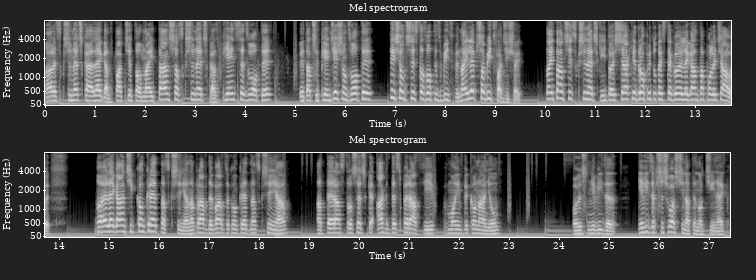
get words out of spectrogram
Ale skrzyneczka elegant, patrzcie to, najtańsza skrzyneczka, 500 zł, y, znaczy 50 zł, 1300 zł z bitwy, najlepsza bitwa dzisiaj. Najtańsze skrzyneczki i to jeszcze jakie dropy tutaj z tego eleganta poleciały. No elegancik, konkretna skrzynia, naprawdę bardzo konkretna skrzynia. A teraz troszeczkę akt desperacji w moim wykonaniu. Bo już nie widzę, nie widzę przyszłości na ten odcinek.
